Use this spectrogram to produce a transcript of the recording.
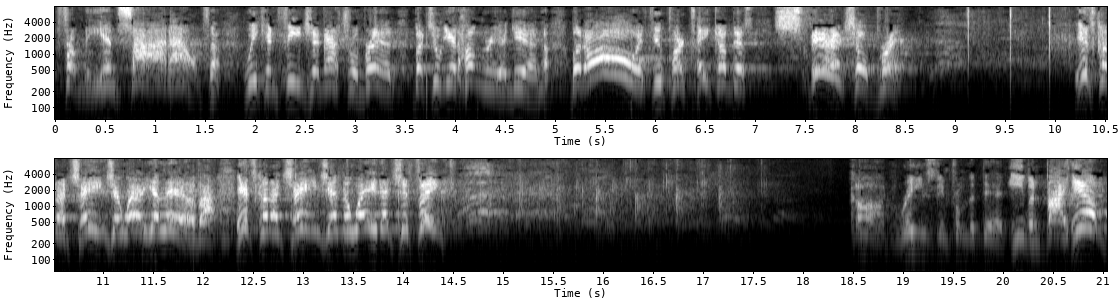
from the inside out. We can feed you natural bread, but you'll get hungry again. But oh, if you partake of this spiritual bread, it's going to change you where you live. It's going to change you in the way that you think. God raised him from the dead. Even by him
